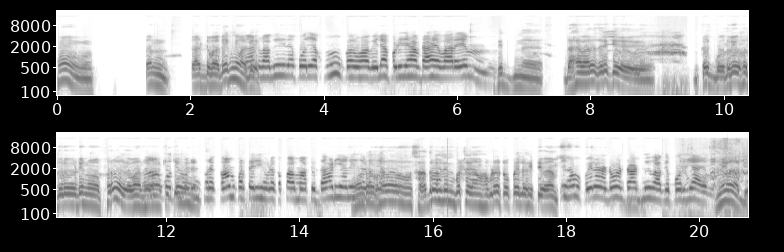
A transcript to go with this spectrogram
હું તન ટાઢ વાગે કે નહીં વાગે? આઠ વાગે રે પોરિયા હું કરું? હા વેલા પડી રહ્યા ડાહે વારે એમ. દાહે વારે જરે કે કંઈક ગોદડી ખોદડી વડીને ફરવા જવાનું હા, કે કેમ? વડીને ફરે કામ કરતે રહી હવડે કપા માથે હું તો જડી સાદરો હેલીને બઠે એમ હબડા ટોપાયેલો હિટ્યો એમ. એ હમ પહેલા ડોન ટાટની વાગે પોરિયા એમ. ની વાગે?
